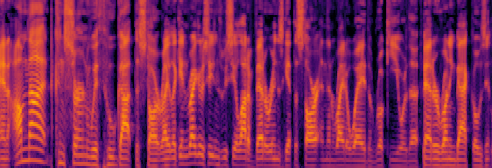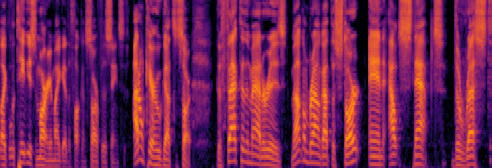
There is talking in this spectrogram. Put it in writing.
And I'm not concerned with who got the start, right? Like in regular seasons, we see a lot of veterans get the start, and then right away the rookie or the better running back goes in. Like Latavius Murray might get the fucking start for the Saints. I don't care who got the start. The fact of the matter is, Malcolm Brown got the start and outsnapped the rest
